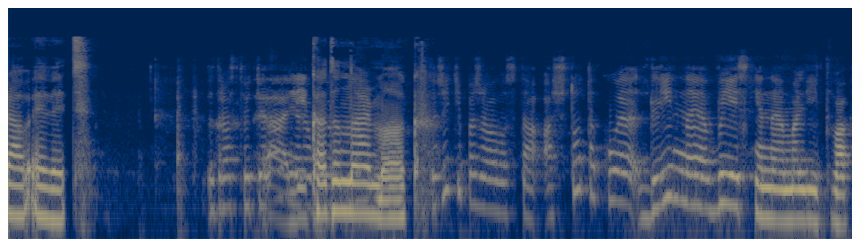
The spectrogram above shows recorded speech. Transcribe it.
Rav evet. Kadınlar mak. Скажите, пожалуйста, а что такое длинная выясненная молитва?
